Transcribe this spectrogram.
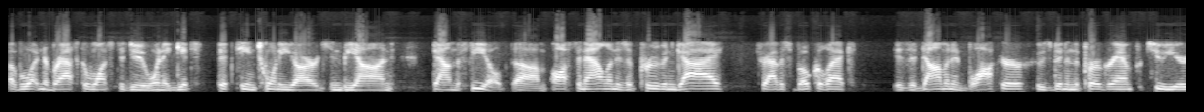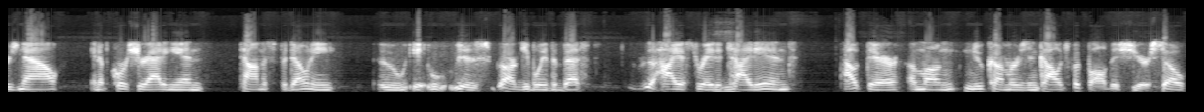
of what Nebraska wants to do when it gets 15, 20 yards and beyond down the field. Um, Austin Allen is a proven guy. Travis Vokolek is a dominant blocker who's been in the program for two years now. And of course, you're adding in Thomas Fidone, who is arguably the best, the highest rated mm-hmm. tight end out there among newcomers in college football this year. So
